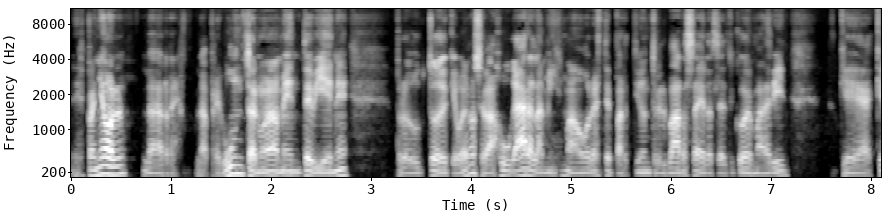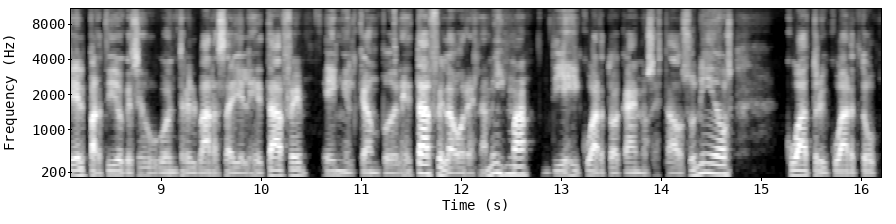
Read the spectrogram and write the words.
español. La, la, pregunta nuevamente viene producto de que, bueno, se va a jugar a la misma hora este partido entre el Barça y el Atlético de Madrid que aquel partido que se jugó entre el Barça y el Getafe en el campo del Getafe, la hora es la misma, 10 y cuarto acá en los Estados Unidos, 4 y cuarto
